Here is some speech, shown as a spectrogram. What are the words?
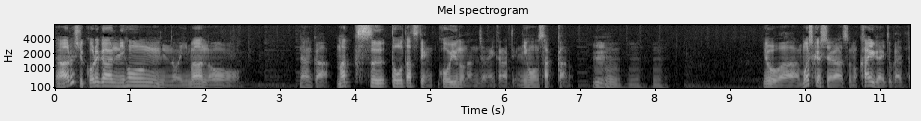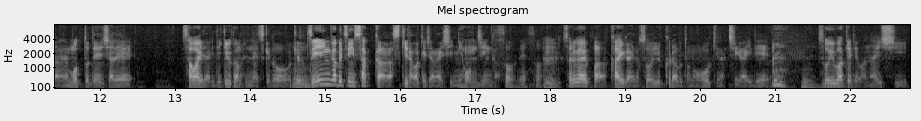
ある種これが日本の今のなんかマックス到達点こういうのなんじゃないかなっていう日本サッカーの。ううんうんんうん要はもしかしたらその海外とかやったらねもっと電車で騒いだりできるかもしれないですけどけどうん全員が別にサッカーが好きなわけじゃないし日本人が。そうねそうね、うん。それがやっぱ海外のそういうクラブとの大きな違いでうん。そういうわけではないし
